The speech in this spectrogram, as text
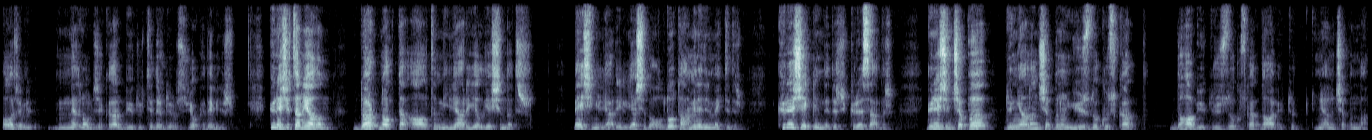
Olacak neden olabilecek kadar büyüklüktedir diyoruz. Yok edebilir. Güneşi tanıyalım. 4.6 milyar yıl yaşındadır. 5 milyar yıl yaşı da olduğu tahmin edilmektedir. Küre şeklindedir, küreseldir. Güneşin çapı dünyanın çapının 109 kat daha büyüktür. 109 kat daha büyüktür dünyanın çapından.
